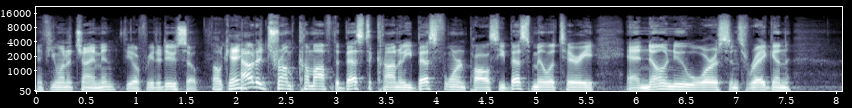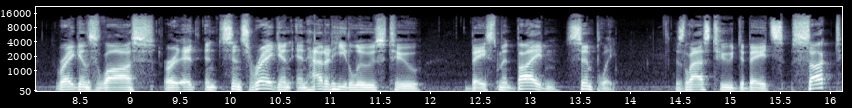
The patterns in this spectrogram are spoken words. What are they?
If you want to chime in, feel free to do so. Okay. How did Trump come off the best economy, best foreign policy, best military, and no new war since Reagan? Reagan's loss, or since Reagan, and how did he lose to basement Biden? Simply, his last two debates sucked.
